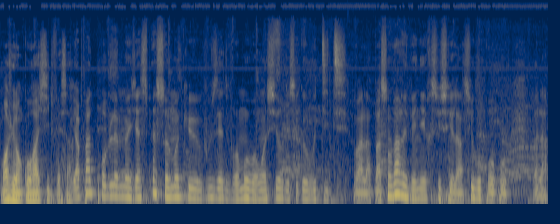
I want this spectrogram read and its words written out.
Moi, je l'encourage s'il fait ça. Il n'y a pas de problème. J'espère seulement que vous êtes vraiment, vraiment sûr de ce que vous dites. Voilà. Parce qu'on va revenir sur cela, sur vos propos. Voilà.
